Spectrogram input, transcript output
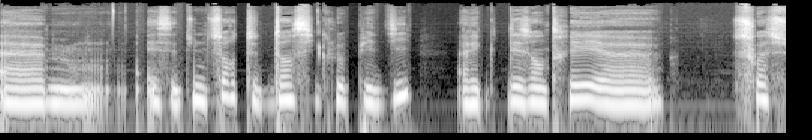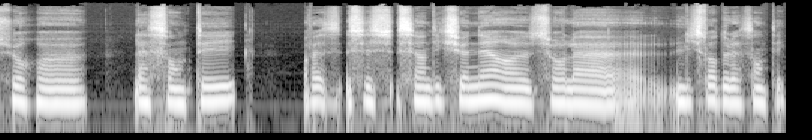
et c'est une sorte d'encyclopédie avec des entrées soit sur la santé, enfin, c'est un dictionnaire sur l'histoire de la santé.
